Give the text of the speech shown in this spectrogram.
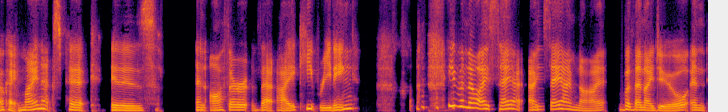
Okay, my next pick is an author that I keep reading, even though I say I say I'm not, but then I do. And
